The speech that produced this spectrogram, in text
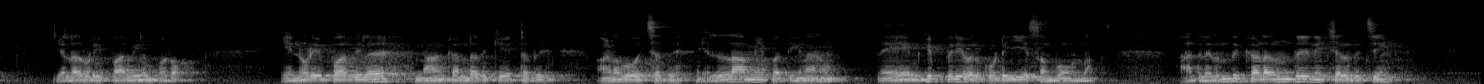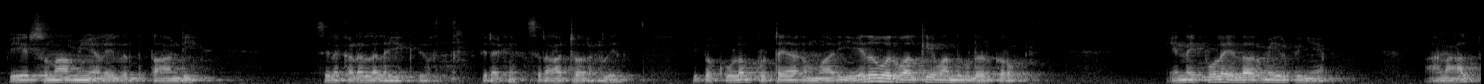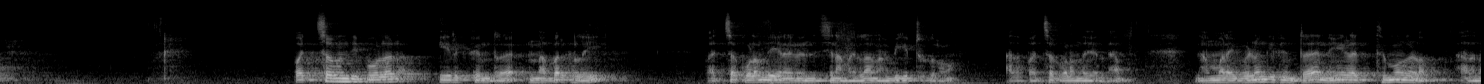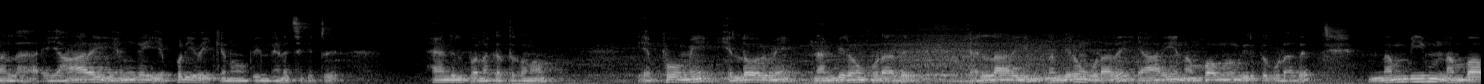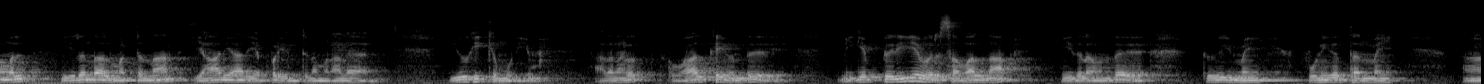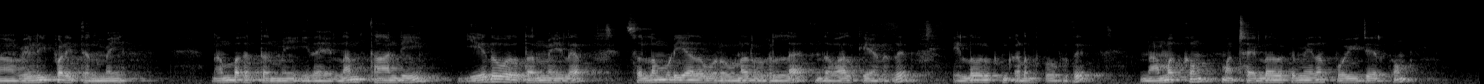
எல்லாருடைய பார்வையிலும் படும். என்னுடைய பார்வையில் நான் கண்டது கேட்டது அனுபவித்தது எல்லாமே பார்த்திங்கன்னா மிகப்பெரிய ஒரு கொடிய சம்பவம் தான் அதிலிருந்து கடந்து நீச்சல் அடித்து பேர் சுனாமி அலையிலிருந்து தாண்டி சில கடல் அலைக்கு பிறகு சில ஆற்றோரங்களில் இப்போ குளம் குட்டையாக மாறி ஏதோ ஒரு வாழ்க்கையை வாழ்ந்து கொண்டு இருக்கிறோம் என்னை போல் எல்லாருமே இருப்பீங்க. ஆனால் பச்சவந்தி போல இருக்கின்ற நபர்களை பச்சை குழந்தைய நினச்சி நம்ம எல்லாம் நம்பிக்கிட்டு இருக்கிறோம். அது பச்சை குழந்தை நம்மளை விளங்குகின்ற நீள திமுகலம். அதனால் யாரை எங்கே எப்படி வைக்கணும் அப்படின்னு நினச்சிக்கிட்டு ஹேண்டில் பண்ண கற்றுக்கணும் எப்போவுமே எல்லோருமே நம்பிடவும் கூடாது. எல்லாரையும் நம்பிடவும் கூடாது யாரையும் நம்பாமலும் இருக்கக்கூடாது. நம்பியும் நம்பாமல் இருந்தால் மட்டும்தான் யார் யார் எப்படி என்று நம்மளால் யூகிக்க முடியும். அதனால் வாழ்க்கை வந்து மிகப்பெரிய ஒரு சவால் தான் இதில் வந்து தூய்மை புனிதத்தன்மை வெளிப்படைத்தன்மை நம்பகத்தன்மை இதையெல்லாம் தாண்டி ஏதோ ஒரு தன்மையில் சொல்ல முடியாத ஒரு உணர்வுகளில் இந்த வாழ்க்கையானது எல்லோருக்கும் கடந்து போகுது. நமக்கும் மற்ற எல்லோருக்குமே தான் போயிட்டே இருக்கும்.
